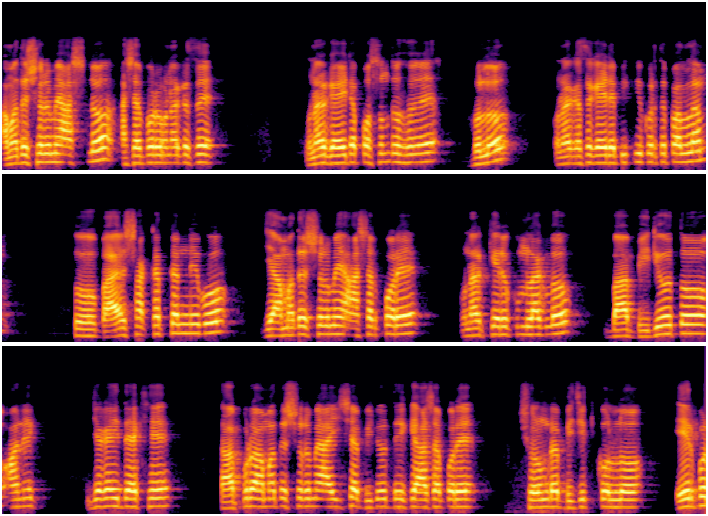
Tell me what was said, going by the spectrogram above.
আমাদের শোরুমে আসলো। আসার পরে ওনার কাছে ওনার গাড়িটা পছন্দ হয়ে হলো, ওনার কাছে গাড়িটা বিক্রি করতে পারলাম। তো ভাইয়ের সাক্ষাৎকার নেব যে আমাদের শোরুমে আসার পরে ওনার কীরকম লাগল, বা ভিডিও তো অনেক জায়গায় দেখে, তারপরে আমাদের শোরুমে আইসা ভিডিও দেখে আসার পরে শোরুমটা ভিজিট করল। এরপর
